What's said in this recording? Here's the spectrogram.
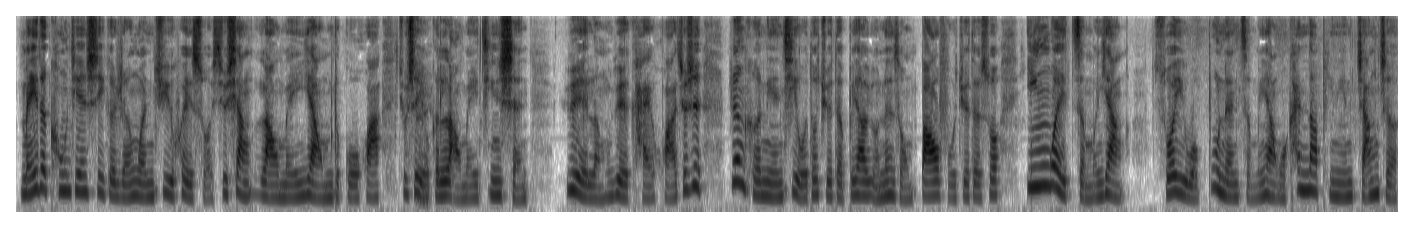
梅的空间是一个人文聚会所，就像老梅一样，我们的国花就是有个老梅精神。越冷越开花，就是任何年纪我都觉得不要有那种包袱，觉得说因为怎么样，所以我不能怎么样。我看到平年长者，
